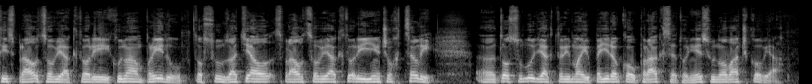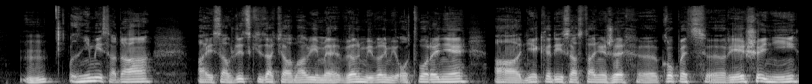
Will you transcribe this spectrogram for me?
tí správcovia, ktorí ku nám prídu, to sú zatiaľ správcovia, ktorí niečo chceli. To sú ľudia, ktorí majú 5 rokov praxe, to nie sú nováčkovia. Mm-hmm. S nimi sa dá aj sa vždycky zatiaľ bavíme veľmi, veľmi otvorene a niekedy sa stane, že e, kopec riešení, e,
